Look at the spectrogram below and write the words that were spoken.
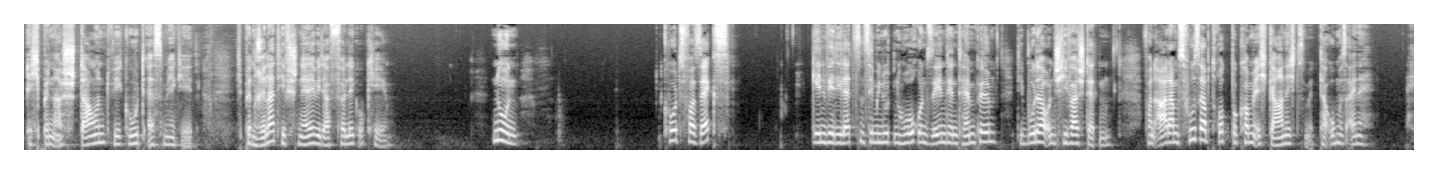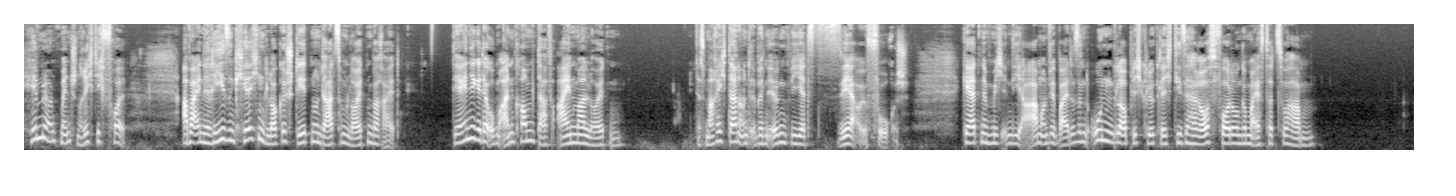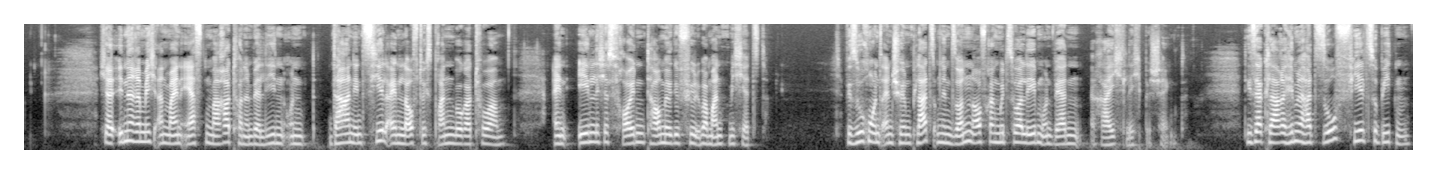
Ich bin erstaunt, wie gut es mir geht. Ich bin relativ schnell wieder völlig okay. Nun, kurz vor sechs gehen wir die letzten zehn Minuten hoch und sehen den Tempel, die Buddha- und Shiva-Stätten. Von Adams Fußabdruck bekomme ich gar nichts mit. Da oben ist eine Himmel und Menschen richtig voll. Aber eine riesen Kirchenglocke steht nun da zum Läuten bereit. Derjenige, der oben ankommt, darf einmal läuten. Das mache ich dann und bin irgendwie jetzt sehr euphorisch. Gerd nimmt mich in die Arme und wir beide sind unglaublich glücklich, diese Herausforderung gemeistert zu haben. Ich erinnere mich an meinen ersten Marathon in Berlin und da an den Zieleinlauf durchs Brandenburger Tor. Ein ähnliches Freudentaumelgefühl übermannt mich jetzt. Wir suchen uns einen schönen Platz, um den Sonnenaufgang mitzuerleben und werden reichlich beschenkt. Dieser klare Himmel hat so viel zu bieten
